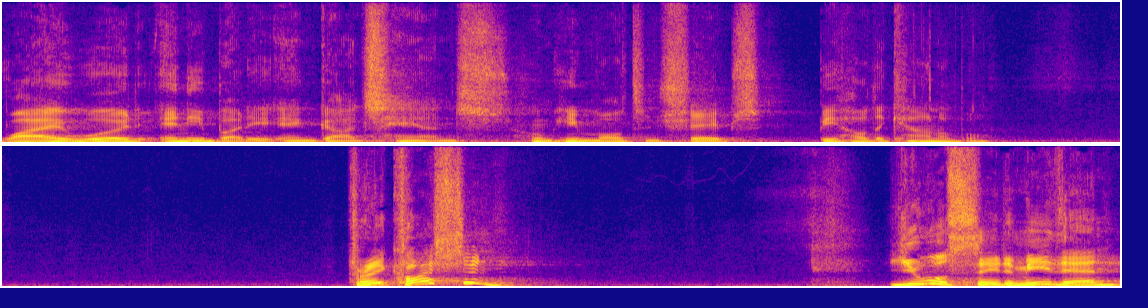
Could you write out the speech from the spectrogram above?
why would anybody in God's hands, whom he molds and shapes, be held accountable? Great question. You will say to me then,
